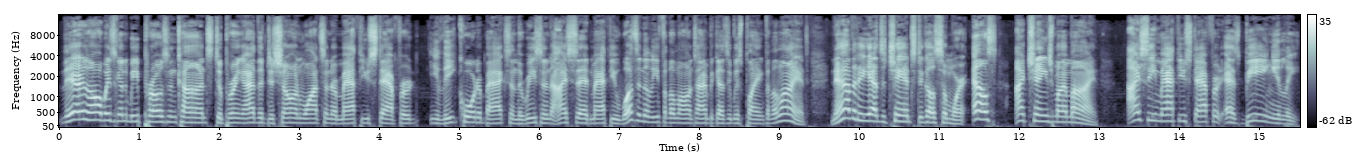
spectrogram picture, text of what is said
There's always going to be pros and cons to bring either Deshaun Watson or Matthew Stafford, elite quarterbacks. And the reason I said Matthew wasn't elite for the long time because he was playing for the Lions. Now that he has a chance to go somewhere else, I changed my mind. I see Matthew Stafford as being elite.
